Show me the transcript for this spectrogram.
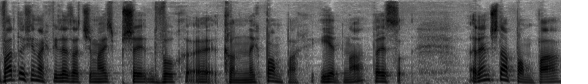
warto się na chwilę zatrzymać przy dwóch e, konnych pompach. Jedna to jest ręczna pompa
